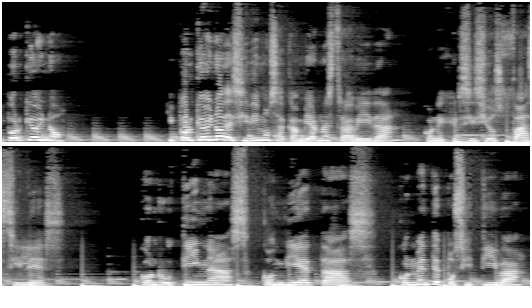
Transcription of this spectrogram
por qué hoy no? ¿Y por qué hoy no decidimos a cambiar nuestra vida con ejercicios fáciles, con rutinas, con dietas, con mente positiva?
